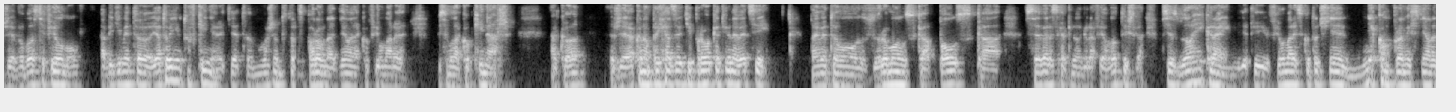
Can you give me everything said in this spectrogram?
že v oblasti filmu, a vidíme to, ja to vidím tu v kine, viete, to, môžem to teraz porovnať nielen ako filmár, by som bol ako kinář, ako, že ako nám prichádzajú tie provokatívne veci, dajme tomu z Rumunska, Polska, severská kinografia, Lotyšska, z mnohých krajín, kde tí filmári skutočne nekompromisne, ale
